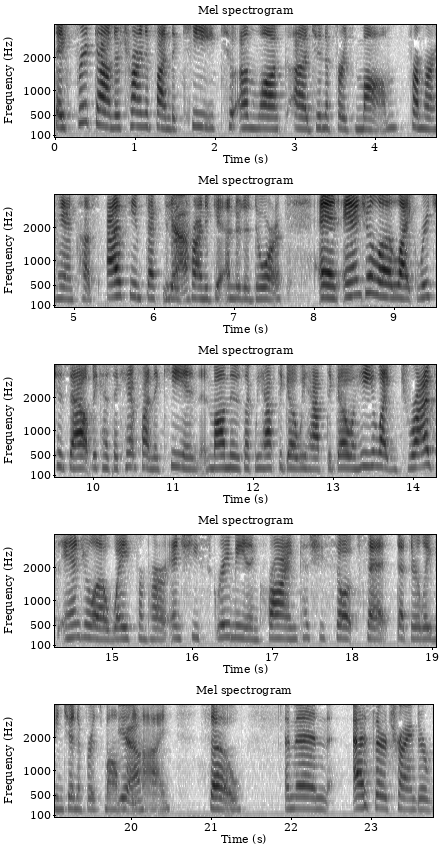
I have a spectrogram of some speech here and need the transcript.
they freak out and they're trying to find the key to unlock uh, Jennifer's mom from her handcuffs as the infected Yeah. are trying to get under the door. And Angela like reaches out because they can't find the key, and Manu's like, "We have to go, we have to go." And he like drags Angela away from her, and she's screaming and crying because she's so upset that they're leaving Jennifer's mom Yeah. behind. So, And then as they're trying to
